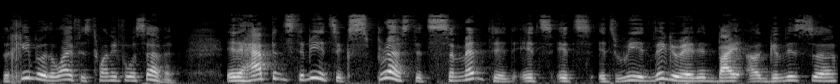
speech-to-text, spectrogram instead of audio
The chibur of the wife is 24-7. It happens to be, it's expressed, it's cemented, it's, it's, it's reinvigorated by a gevissa,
